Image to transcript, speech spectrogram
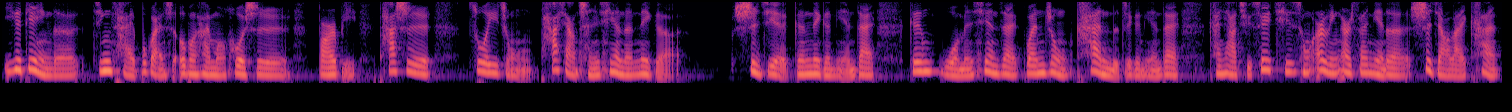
一个电影的精彩，不管是欧本海默或是 Barbie，它是做一种他想呈现的那个。世界跟那个年代，跟我们现在观众看的这个年代看下去，所以其实从二零二三年的视角来看，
